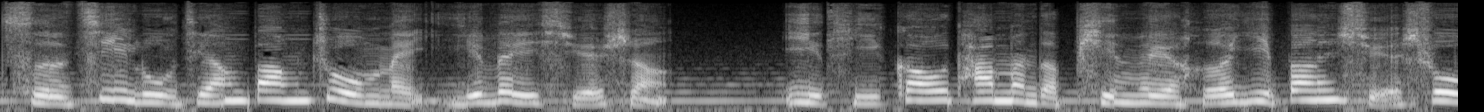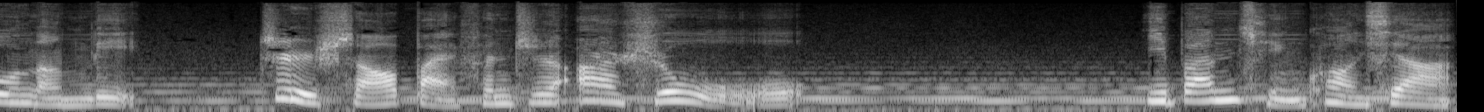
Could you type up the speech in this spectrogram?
此记录将帮助每一位学生以提高他们的品味和一般学术能力，至少百分之二十五。一般情况下，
